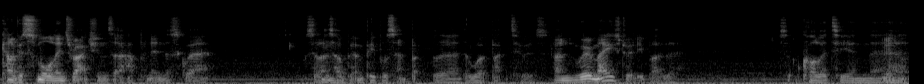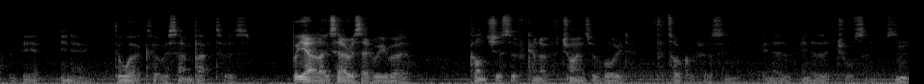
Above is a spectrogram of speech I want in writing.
kind of the small interactions that happen in the square. So that's Mm. how and people sent back the, the work back to us, and we're amazed really by the sort of quality and the, Yeah. the you know the work that was sent back to us. But yeah, like Sarah said, we were conscious of kind of trying to avoid photographers in, in a in a literal sense. Mm.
